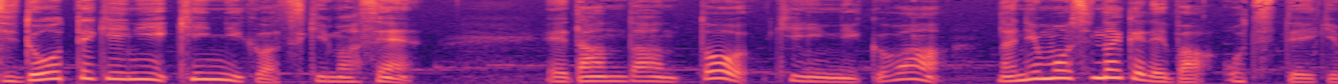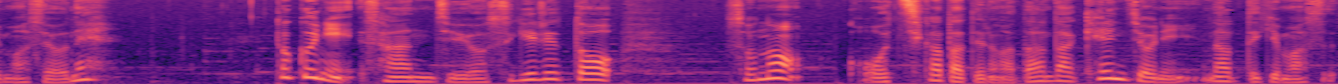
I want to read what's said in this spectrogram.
自動的に筋肉はつきません、えー、だんだんと筋肉は何もしなければ落ちていきますよね。特に30を過ぎるとその落ち方というのがだんだん顕著になってきます。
